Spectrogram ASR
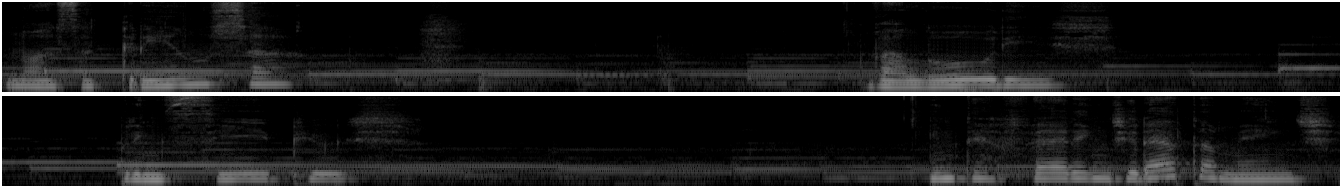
nossa crença valores, princípios interferem diretamente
